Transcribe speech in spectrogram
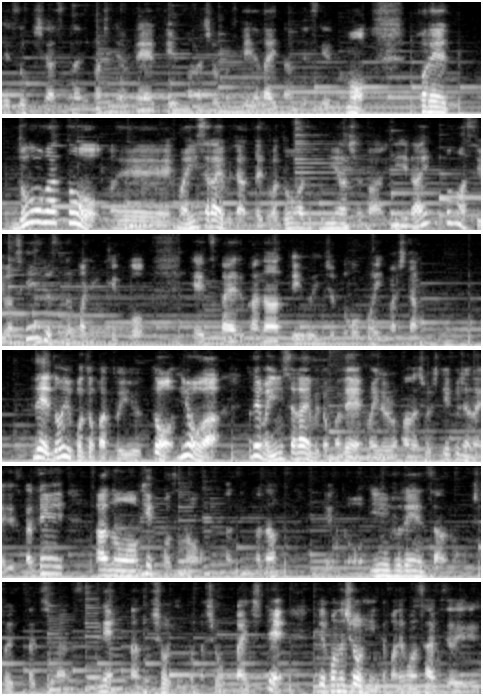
継続しやすくなりましたよねっていうお話をさせていただいたんですけれども、これ動画と、えー、まあ、インスタライブであったりとか動画と組み合わせた場合に、ライブコマースはセールスとかにも結構、えー、使えるかなっていうふうにちょっと思いました。で、どういうことかというと、要は、例えばインスタライブとかで、まあ、いろいろお話をしていくじゃないですか。で、あの、結構その、なんていうかな、えっと、インフルエンサーの人たちがですね、あの、商品とか紹介して、で、この商品とかね、このサービスで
